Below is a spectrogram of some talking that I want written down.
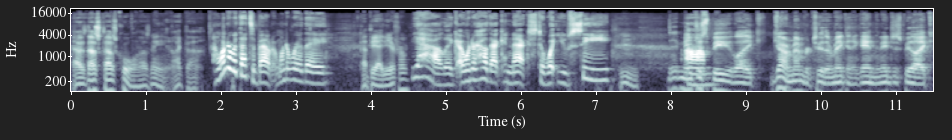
That was that was that was cool. That was neat. I like that. i wonder what that's about i wonder where they Got the idea from? yeah like i wonder how that connects to what you see It may Um, just be like you gotta remember too. They're making a game. They may just be like,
